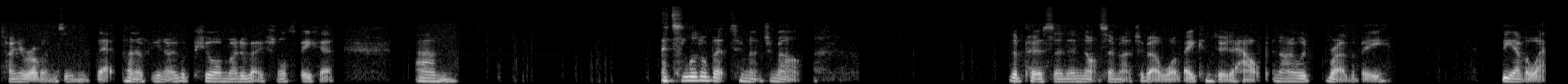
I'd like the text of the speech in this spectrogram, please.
Tony Robbins and that kind of, you know, the pure motivational speaker. Um, it's a little bit too much about the person and not so much about what they can do to help. And I would rather be the other way.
